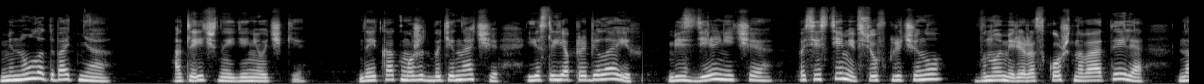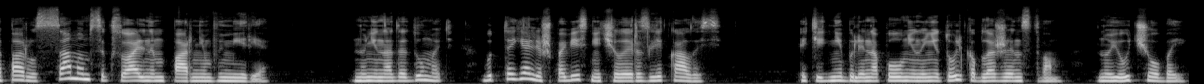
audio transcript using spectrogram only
Минуло два дня. Отличные денечки. Да и как может быть иначе, если я провела их, бездельничая, по системе «все включено» в номере роскошного отеля на пару с самым сексуальным парнем в мире. Но не надо думать, будто я лишь повесничала и развлекалась. Эти дни были наполнены не только блаженством, но и учебой.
